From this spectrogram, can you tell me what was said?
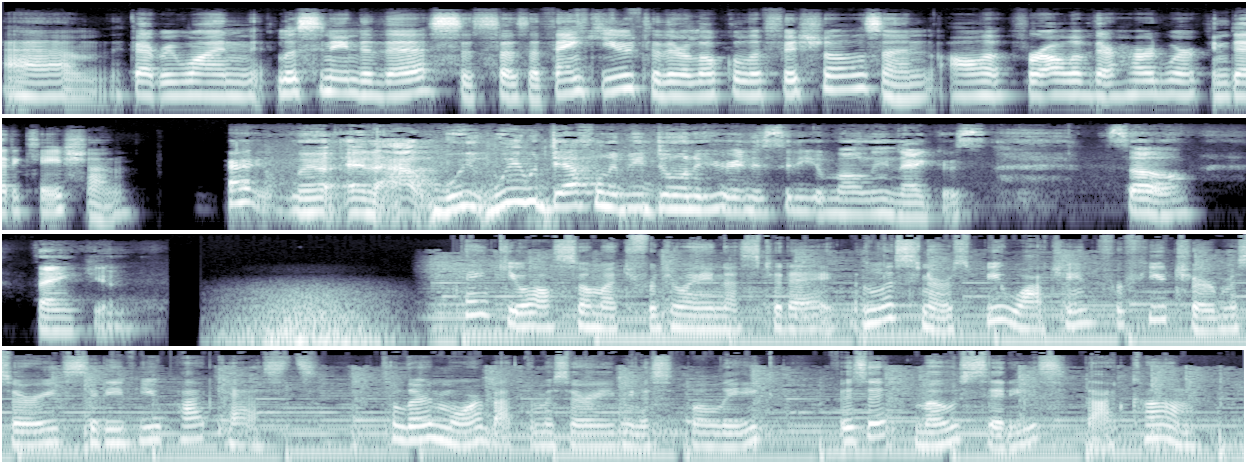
um, if everyone listening to this, it says a thank you to their local officials and all of, for all of their hard work and dedication. Right. Well, and I, we, we would definitely be doing it here in the city of Moline Acres. So thank you. Thank you all so much for joining us today. And listeners, be watching for future Missouri City View podcasts. To learn more about the Missouri Municipal League, visit mocities.com.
